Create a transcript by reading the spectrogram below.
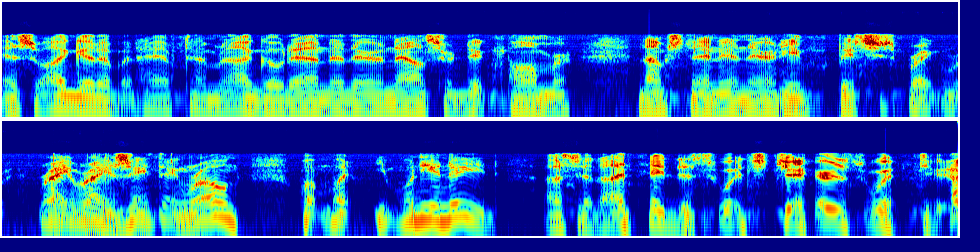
And so I get up at halftime and I go down to their announcer, Dick Palmer, and I'm standing there and he pitches break. Ray, Ray, is anything wrong? What, what, what do you need? I said, I need to switch chairs with you.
